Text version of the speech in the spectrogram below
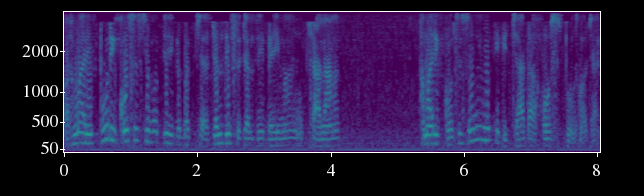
और हमारी पूरी कोशिश ये होती है कि बच्चा जल्दी से जल्दी बेईमान, चालाक हमारी कोशिश नहीं होती कि ज़्यादा होशपूर्ण हो जाए।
